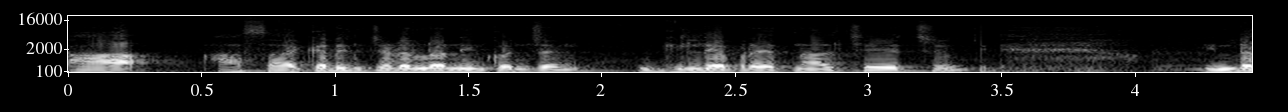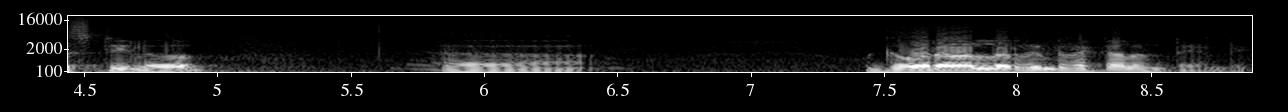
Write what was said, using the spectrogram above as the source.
ఆ ఆ సహకరించడంలో నేను కొంచెం గిల్లే ప్రయత్నాలు చేయొచ్చు. ఇండస్ట్రీలో గౌరవాల్లో రెండు రకాలు ఉంటాయండి.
